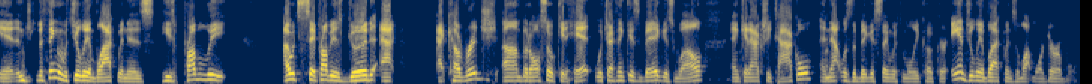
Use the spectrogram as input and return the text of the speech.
and the thing with Julian Blackmon is he's probably, I would say, probably as good at at coverage, um, but also can hit, which I think is big as well, and can actually tackle. And that was the biggest thing with Malik Hooker. And Julian Blackmon's a lot more durable.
